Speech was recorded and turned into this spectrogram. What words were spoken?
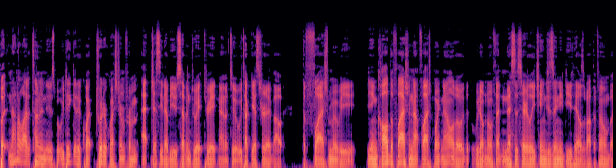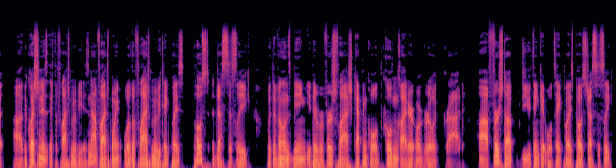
But not a lot of ton of news. But we did get a que- Twitter question from at Jesse W seven two eight three eight nine zero two. We talked yesterday about the Flash movie being called The Flash and not Flashpoint now, although we don't know if that necessarily changes any details about the film. But uh, the question is if the Flash movie is not Flashpoint, will the Flash movie take place post Justice League, with the villains being either Reverse Flash, Captain Cold, Golden Glider, or Gorilla Grodd? Uh, first up, do you think it will take place post Justice League?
